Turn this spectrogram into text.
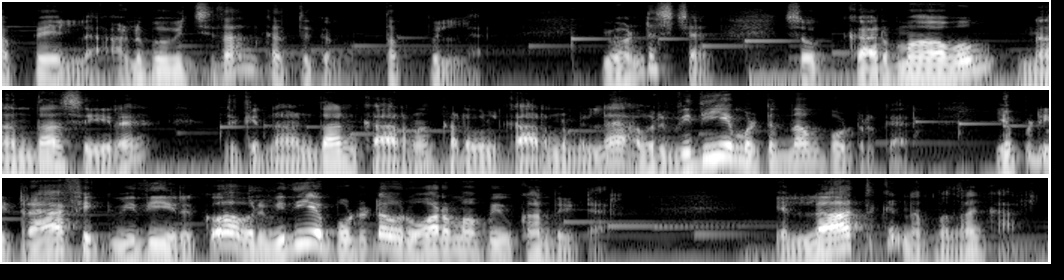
தப்பே இல்லை. அனுபவித்து தான் கற்றுக்கணும் தப்பு இல்லை. யூ அண்டர்ஸ்டாண்ட் ஸோ கர்மாவும் நான் தான் செய்கிறேன் அதுக்கு நான் தான் காரணம். கடவுள் காரணம் இல்லை. அவர் விதியை மட்டும்தான் போட்டிருக்கார். எப்படி டிராஃபிக் விதி இருக்கோ அவர் விதியை போட்டுட்டு அவர் ஓரமாக போய் உட்காந்துக்கிட்டார் எல்லாத்துக்கும் நம்ம தான் காரணம்.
